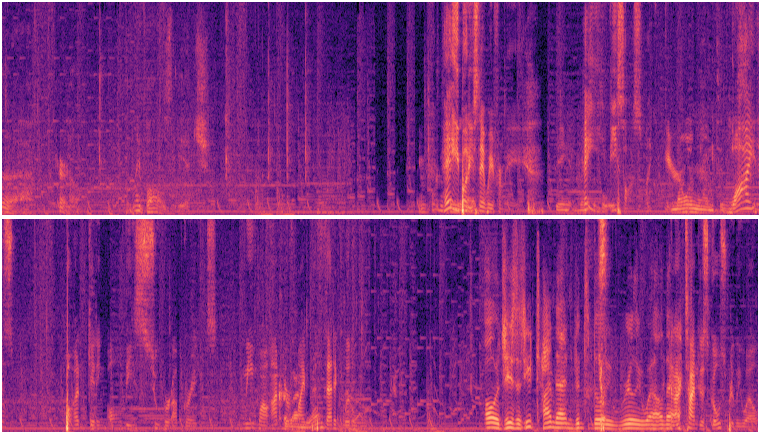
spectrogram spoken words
Ugh, Colonel. My balls itch. Important Hey, buddy, stay away from me. Being Hey, invincible. Vsauce, Michael here. No one wanted to. Why is... Bud getting all these super upgrades. Meanwhile, I'm here with my I'm one. pathetic little. Oh Jesus, you timed that invincibility really well And I timed this ghost really well.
